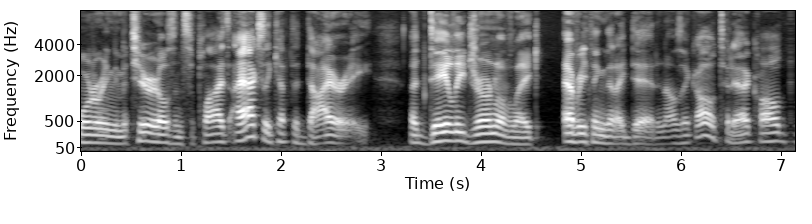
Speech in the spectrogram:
ordering the materials and supplies. I actually kept a diary, a daily journal of like everything that I did, and I was like, "Oh, today I called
